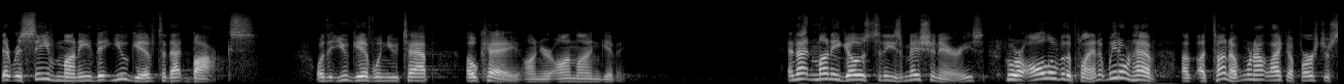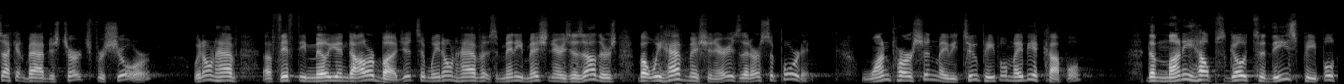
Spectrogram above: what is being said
that receive money that you give to that box or that you give when you tap OK on your online giving. And that money goes to these missionaries who are all over the planet. We don't have a, a ton of them. We're not like a First or Second Baptist church for sure. We don't have $50 million budgets and we don't have as many missionaries as others, but we have missionaries that are supported. One person, maybe two people, maybe a couple. The money helps go to these people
